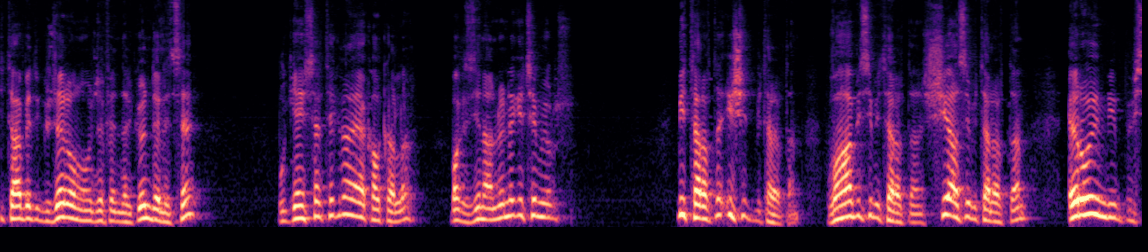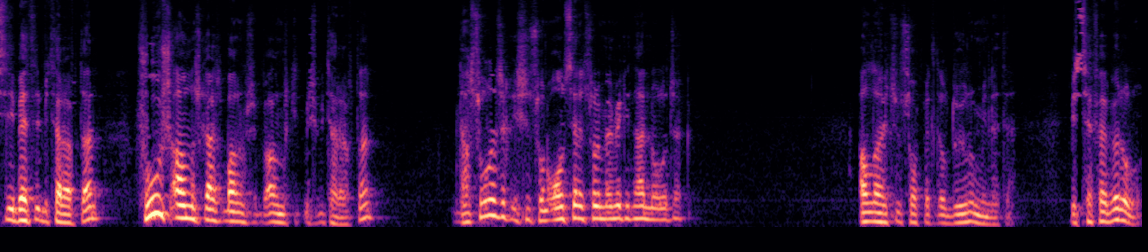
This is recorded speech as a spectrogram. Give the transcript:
hitabeti güzel olan hoca efendiler gönderilse bu gençler tekrar ayağa kalkarlar. Bak zinanın önüne geçemiyoruz. Bir taraftan işit bir taraftan, Vahabisi bir taraftan, Şiası bir taraftan, eroin bir pisliği bir taraftan, fuhuş almış, almış, almış gitmiş bir taraftan. Nasıl olacak işin sonu? 10 sene sonra memleketin hali ne olacak? Allah için sohbetle duyurun millete. Bir seferber olun.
